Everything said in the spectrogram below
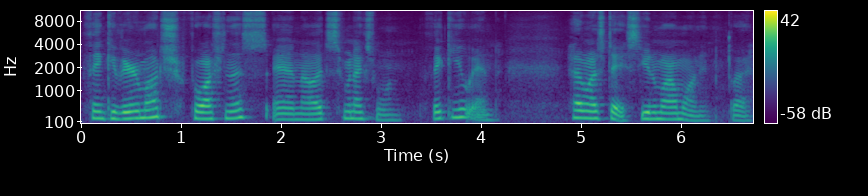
Thank you very much for watching this, and uh, I'll let you see my next one. Thank you, and have a nice day. See you tomorrow morning. Bye.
